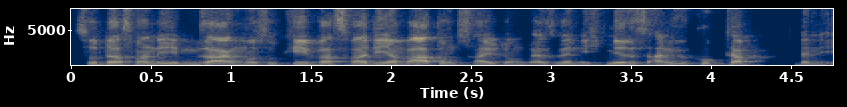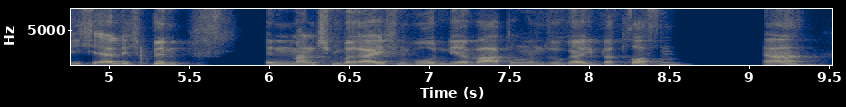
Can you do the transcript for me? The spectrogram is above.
sodass man eben sagen muss, okay, was war die Erwartungshaltung? Also wenn ich mir das angeguckt habe, wenn ich ehrlich bin, in manchen Bereichen wurden die Erwartungen sogar übertroffen. Ja,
